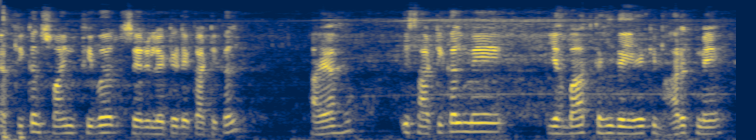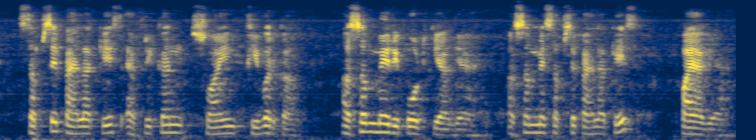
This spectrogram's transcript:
अफ्रीकन स्वाइन फीवर से रिलेटेड एक आर्टिकल आया है। इस आर्टिकल में यह बात कही गई है कि भारत में सबसे पहला केस अफ्रीकन स्वाइन फीवर का असम में रिपोर्ट किया गया है। असम में सबसे पहला केस पाया गया है।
